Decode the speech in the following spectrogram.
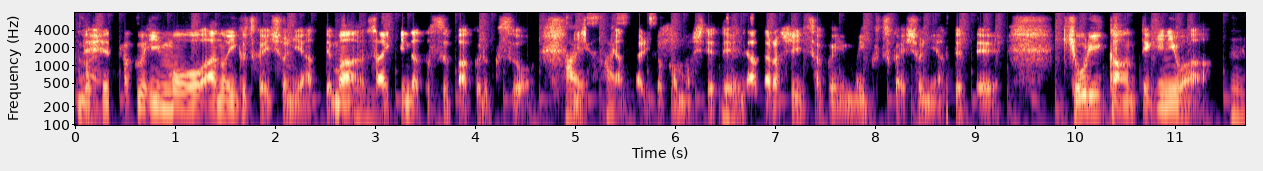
で、はい作品も、あの、いくつか一緒にやって、まあ、うん最近だとスーパークルクスをはい一緒にはいやったりとかもしてて、うんで新しい作品もいくつか一緒にやってて、距離感的には、うん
